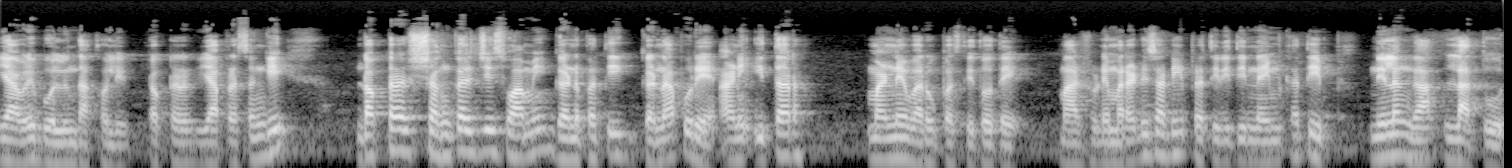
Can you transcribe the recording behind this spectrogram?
यावेळी बोलून दाखवली. डॉक्टर या प्रसंगी डॉक्टर शंकरजी स्वामी गणपती गणापुरे आणि इतर मान्यवर उपस्थित होते. मार्फुडे मराठीसाठी प्रतिनिधी नईम खतीब निलंगा लातूर.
